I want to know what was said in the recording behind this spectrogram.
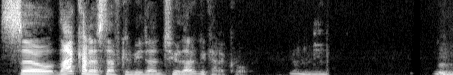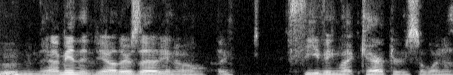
So that kind of stuff could be done too that would be kind of cool mm-hmm. Mm, I mean, you know, there's a you know, like thieving like characters, so why not?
